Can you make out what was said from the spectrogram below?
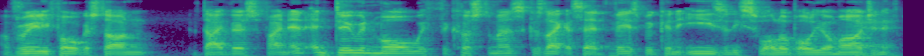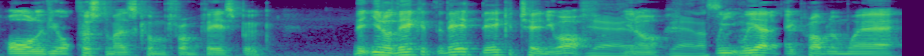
I've really focused on diversifying and, and doing more with the customers because like i said yeah. facebook can easily swallow up all your margin yeah. if all of your customers come from facebook that you know they could they, they could turn you off yeah you know yeah, that's, we, yeah. we had a big problem where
